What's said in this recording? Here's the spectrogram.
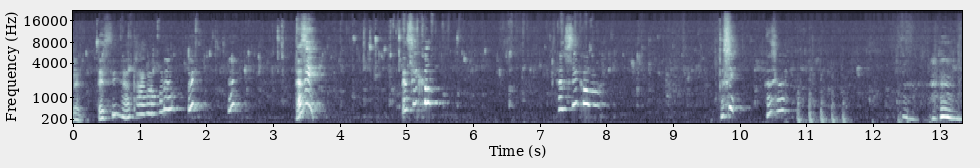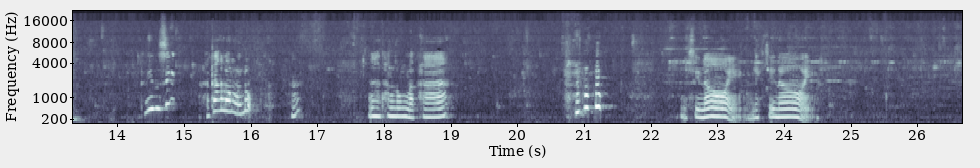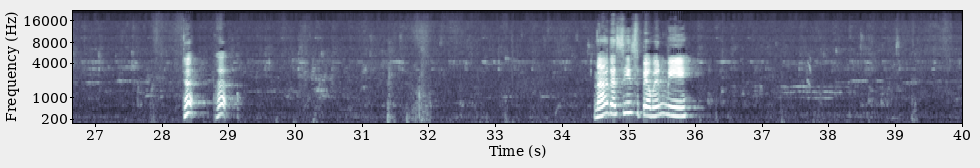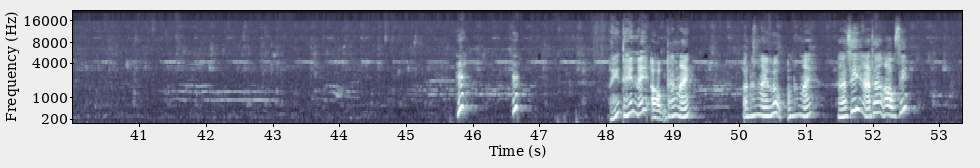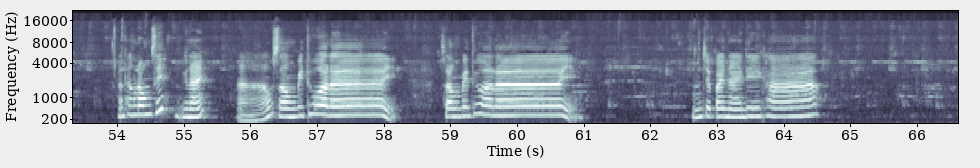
หนึ่งเดซี่หาทางลงเร็วเฮ้ยเฮ้ยเดซี่เดซี่เข้าเดซี่เข้าเดซี่เดซี่นี่ดูสิหาทางลงเหรอลูกฮะหาทางลงเหรอคะเล็กสิน้อยเล็กสิน้อยเฮ้เฮ้ นะแต่ซีสเปลมันมีไหนไหนไหนออกทางไหนออกทางไหนลูกออกทางไหน หาสิหาทางออกสิหาทางลงสิอยู่ไหนอ้าวส่องไปทั่วเลยส่องไปทั่วเลย มันจะไปไหนดีคะ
